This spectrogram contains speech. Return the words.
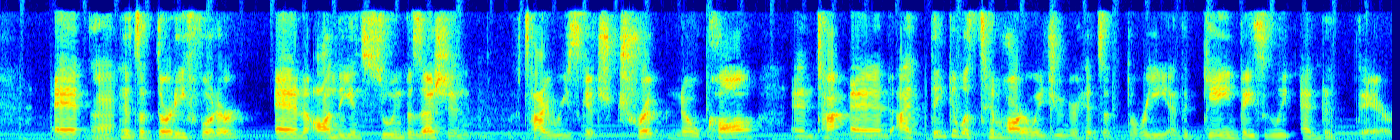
and uh. hits a 30 footer, and on the ensuing possession, Tyrese gets tripped, no call, and Ty- and I think it was Tim Hardaway Jr. hits a three, and the game basically ended there.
